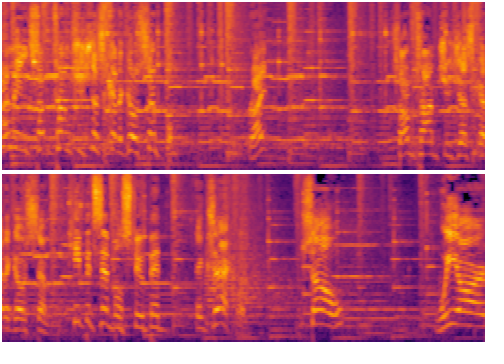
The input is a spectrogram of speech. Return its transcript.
I mean, sometimes you just got to go simple, right? Sometimes you just got to go simple. Keep it simple, stupid. Exactly. So, we are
